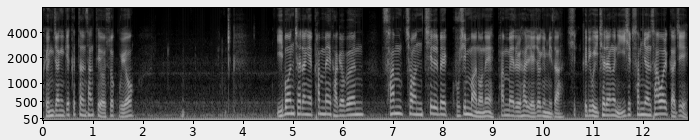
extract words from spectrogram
굉장히 깨끗한 상태였었고요. 이번 차량의 판매 가격은 3,790만원에 판매를 할 예정입니다. 시- 그리고 이 차량은 23년 4월까지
